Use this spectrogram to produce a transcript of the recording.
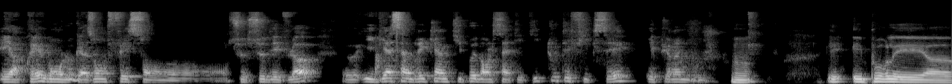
Et après, bon, le gazon fait son, se, se développe, euh, il vient s'imbriquer un petit peu dans le synthétique, tout est fixé et puis rien ne bouge. Mmh. Et, et, pour les, euh,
